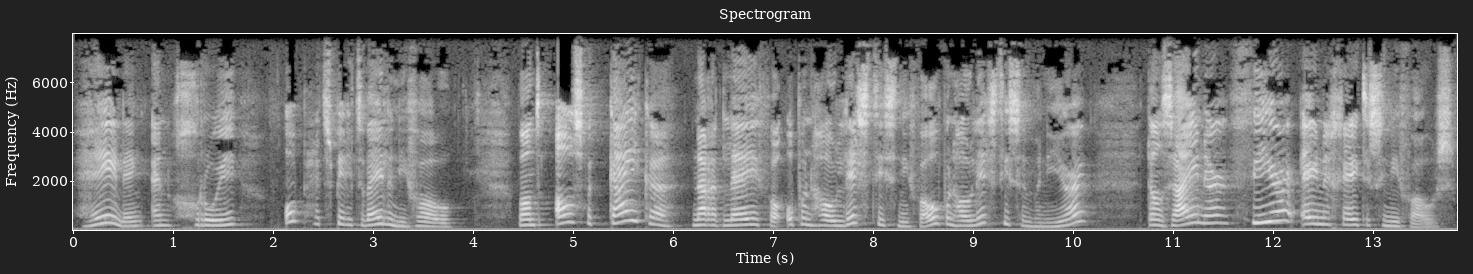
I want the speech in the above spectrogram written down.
heling en groei op het spirituele niveau. Want als we kijken naar het leven op een holistisch niveau, op een holistische manier, dan zijn er vier energetische niveaus.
